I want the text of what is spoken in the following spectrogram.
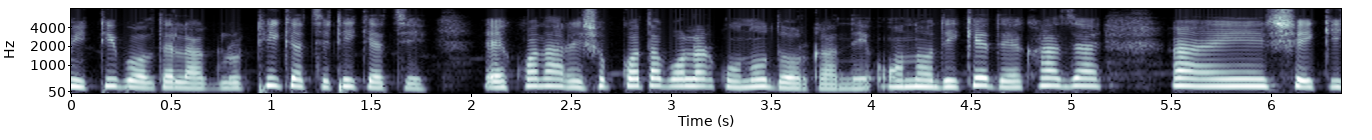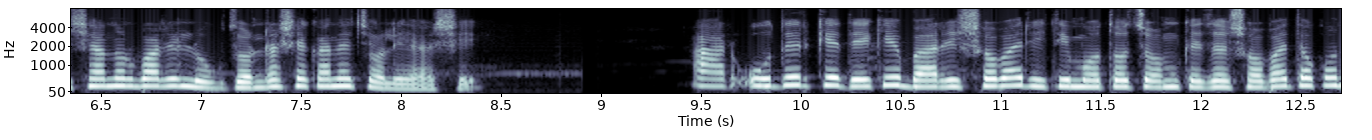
মিঠি বলতে লাগল ঠিক আছে ঠিক আছে এখন আর এসব কথা বলার কোনো দরকার নেই। অন্যদিকে দেখা যায় সেই কিষানুর বাড়ির লোকজনরা সেখানে চলে আসে। আর ওদেরকে দেখে বাড়ির সবাই রীতিমতো চমকে যায়। সবাই তখন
